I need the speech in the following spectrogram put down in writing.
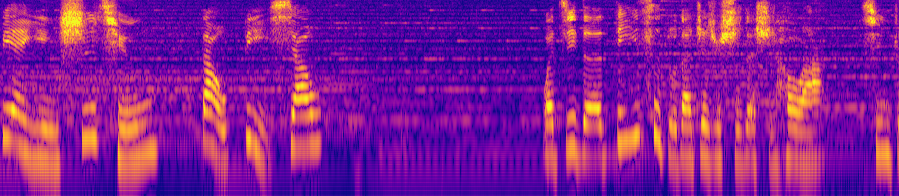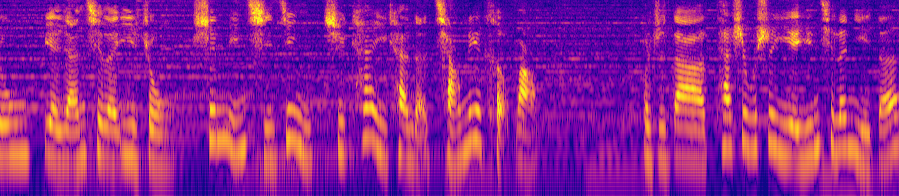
便引诗情到碧霄。我记得第一次读到这句诗的时候啊，心中便燃起了一种身临其境去看一看的强烈渴望。不知道它是不是也引起了你的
